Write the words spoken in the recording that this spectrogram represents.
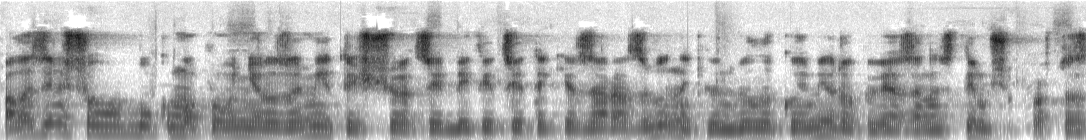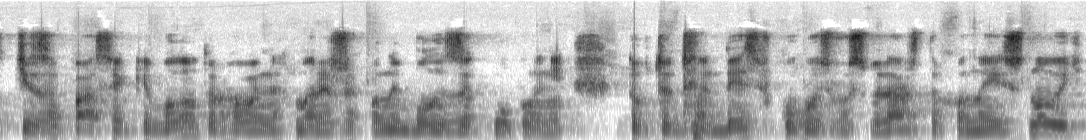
Але з іншого боку, ми повинні розуміти, що цей дефіцит, який зараз виник, він великою мірою пов'язаний з тим, що просто ті запаси, які були в торговельних мережах, вони були закуплені. Тобто, де- десь в когось в господарствах вони існують.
